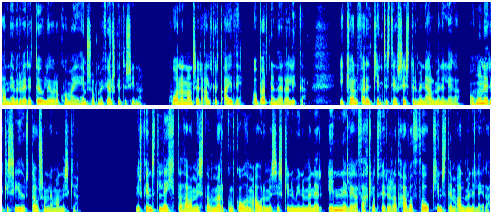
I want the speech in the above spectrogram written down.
hann hefur verið döglegur að koma í heimsókn með fjölskyldu sína. Konan hans er algjört æði og börnin þeirra líka. Í kjölfarið kynntist ég sýstur minni almennilega og hún er ekki síður dásamleg manneskja. Mér finnst leitt að hafa mistað mörgum góðum árum með sískinu mínum en er innilega þakklátt fyrir að hafa þó kynst þeim almennilega.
